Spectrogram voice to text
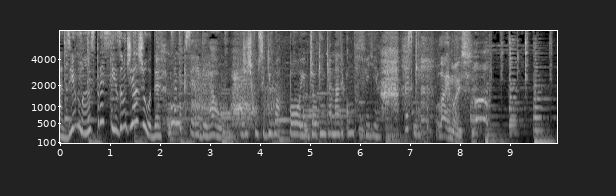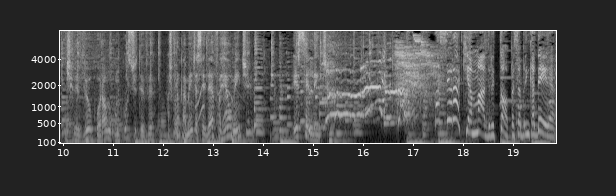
As irmãs precisam de ajuda. Sabe o que seria ideal? A gente conseguir o apoio de alguém que a madre confia. Mas quem? Olá, irmãs. Inscreveu o coral no concurso de TV. Mas, francamente, essa ideia foi realmente excelente. Mas será que a madre topa essa brincadeira?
